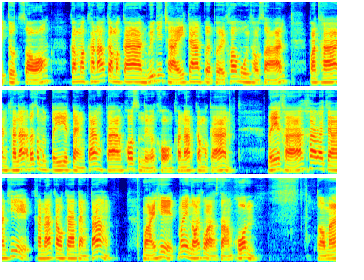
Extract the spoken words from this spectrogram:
4.2 กรรมคณะกรรมการวินิจฉัยการเปิดเผยข้อมูลข่าวสาร ประธานคณะรัฐมนตรีแต่งตั้งตามข้อเสนอของคณะกรรมการ เลขาข้าราชการที่คณะกรรมการแต่งตั้ง หมายเหตุไม่น้อยกว่า 3 คน ต่อมา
